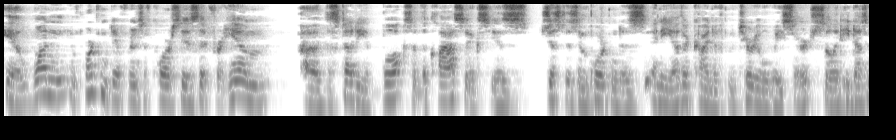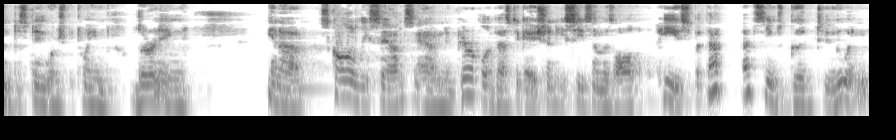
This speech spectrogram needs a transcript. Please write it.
you know, one important difference, of course, is that for him, uh, the study of books, of the classics, is just as important as any other kind of material research, so that he doesn't distinguish between learning in a scholarly sense and empirical investigation. He sees them as all of a piece, but that, that seems good too, and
